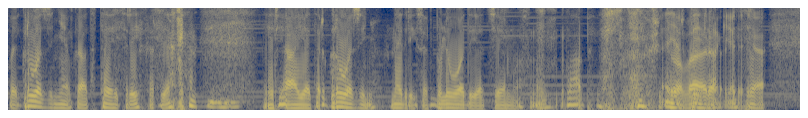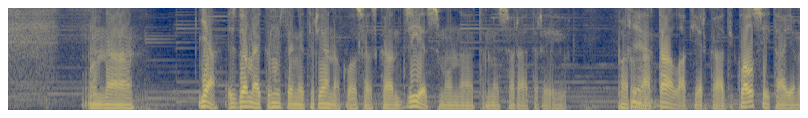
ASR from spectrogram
vai groziņiem, kā tu teici, Rihard, jā, mm -hmm. ir jāiet ar groziņu, nedrīkst ar bļodu iet ciemos. Nu, labi, es ņemšu to vērā. Jā. Un, uh, jā, es domāju, ka mums tagad ir jānoklausās kāda dziesma, un uh, tad mēs varētu arī parunāt jā. tālāk, ja ir kādi klausītājiem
